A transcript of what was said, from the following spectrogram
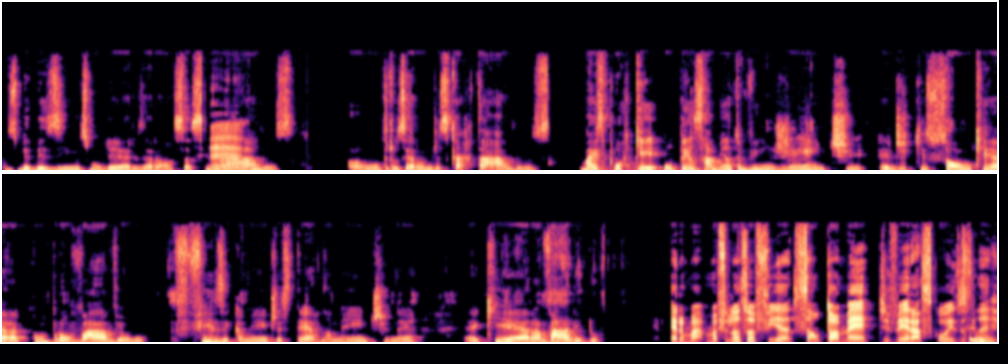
os bebezinhos mulheres eram assassinados, outros eram descartados. Mas por quê? O pensamento vingente é de que só o que era comprovável fisicamente, externamente, né, é que era válido. Era uma, uma filosofia São Tomé de ver as coisas, Sim. né?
